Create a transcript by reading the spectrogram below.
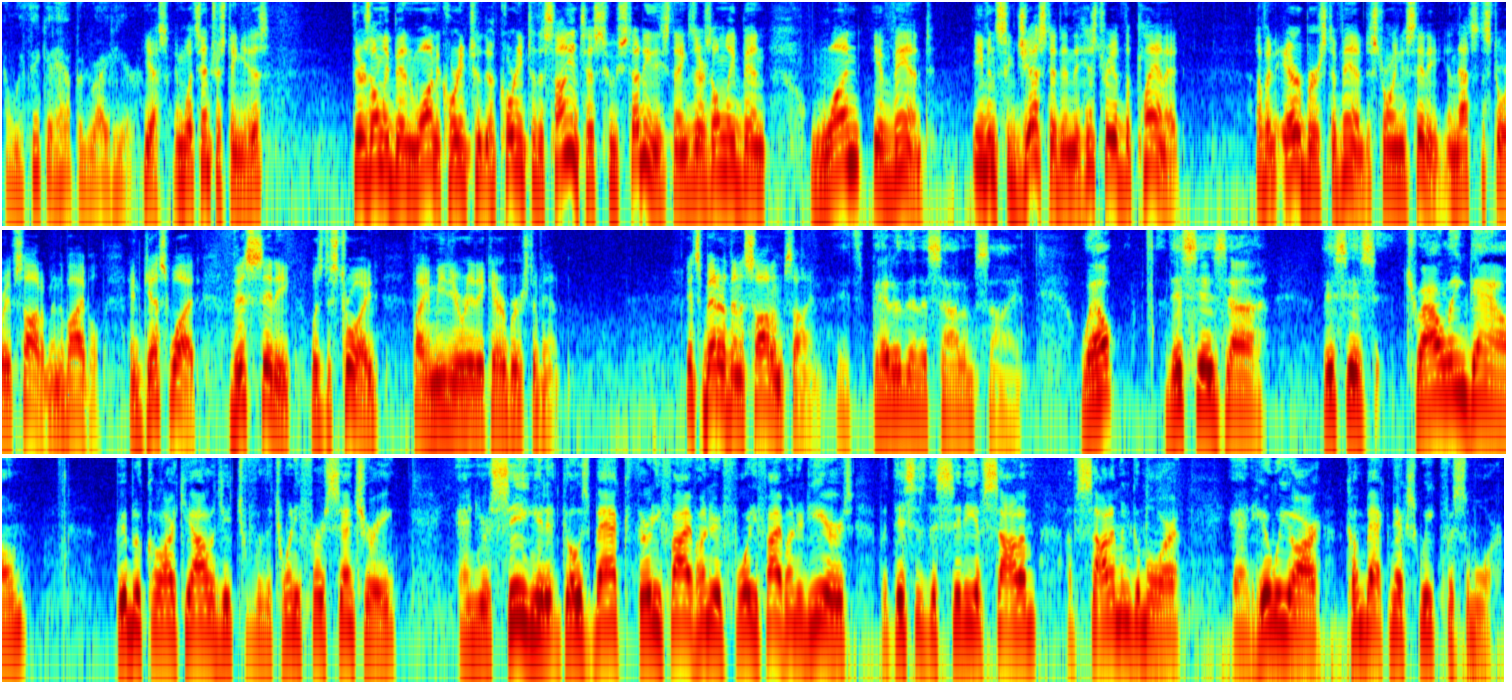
and we think it happened right here. Yes, and what's interesting is there's only been one, according to according to the scientists who study these things, there's only been one event, even suggested in the history of the planet, of an airburst event destroying a city, and that's the story of Sodom in the Bible. And guess what? This city was destroyed by a meteoritic airburst event. It's better than a Sodom sign. It's better than a Sodom sign. Well, this is uh, this is troweling down biblical archaeology for the 21st century, and you're seeing it. It goes back 3,500, 4,500 years, but this is the city of Sodom, of Sodom and Gomorrah, and here we are. Come back next week for some more.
